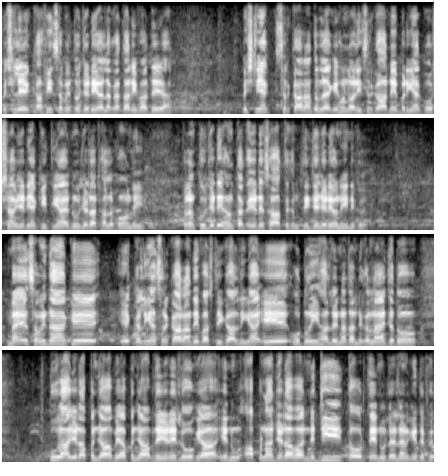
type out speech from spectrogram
ਪਿਛਲੇ ਕਾਫੀ ਸਮੇਂ ਤੋਂ ਜਿਹੜੇ ਆ ਲਗਾਤਾਰ ਹੀ ਵਧਦੇ ਆ। ਪਿਛਲੀਆਂ ਸਰਕਾਰਾਂ ਤੋਂ ਲੈ ਕੇ ਹੁਣ ਵਾਲੀ ਸਰਕਾਰ ਨੇ ਬੜੀਆਂ ਕੋਸ਼ਿਸ਼ਾਂ ਜਿਹੜੀਆਂ ਕੀਤੀਆਂ ਇਹਨੂੰ ਜਿਹੜਾ ਠੱਲ ਪਾਉਣ ਲਈ, ਪਰੰਤੂ ਜਿਹੜੇ ਹੁਣ ਤੱਕ ਜਿਹੜੇ ਸਾਰਥਕ ਨਤੀਜੇ ਜਿਹੜੇ ਉਹ ਨਹੀਂ ਨਿਕਲੇ। ਮੈਂ ਇਹ ਸਮਝਦਾ ਕਿ ਇਹ ਕੱਲੀਆਂ ਸਰਕਾਰਾਂ ਦੇ ਵੱਸ ਗੱਲ ਨਹੀਂ ਆ, ਇਹ ਉਦੋਂ ਹੀ ਹੱਲ ਇਹਨਾਂ ਦਾ ਨਿਕਲਣਾ ਹੈ ਜਦੋਂ ਪੂਰਾ ਜਿਹੜਾ ਪੰਜਾਬ ਆ, ਪੰਜਾਬ ਦੇ ਜਿਹੜੇ ਲੋਕ ਆ, ਇਹਨੂੰ ਆਪਣਾ ਜਿਹੜਾ ਵਾ ਨਿੱਜੀ ਤੌਰ ਤੇ ਇਹਨੂੰ ਲੈ ਲੈਣਗੇ ਤੇ ਫਿਰ।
